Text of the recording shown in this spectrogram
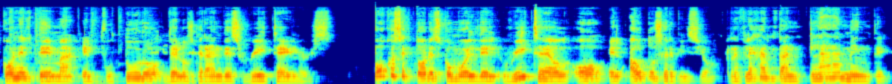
con el tema El futuro de los grandes retailers. Pocos sectores como el del retail o el autoservicio reflejan tan claramente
